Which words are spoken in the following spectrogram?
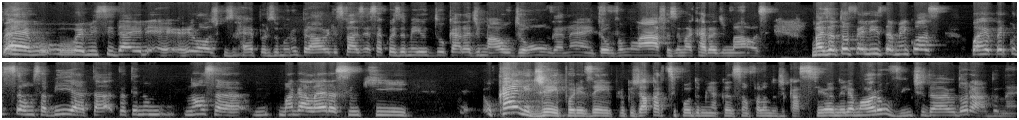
É, o, o MC da ele, é, é, lógico, os rappers, o Mano Brown, eles fazem essa coisa meio do cara de mal, o Jonga, né? Então vamos lá, fazer uma cara de mal. Assim. Mas eu tô feliz também com, as, com a repercussão, sabia? Tá, tá tendo, nossa, uma galera assim que o KLJ, por exemplo, que já participou do Minha Canção falando de Cassiano, ele é o maior ouvinte da Eldorado, né?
